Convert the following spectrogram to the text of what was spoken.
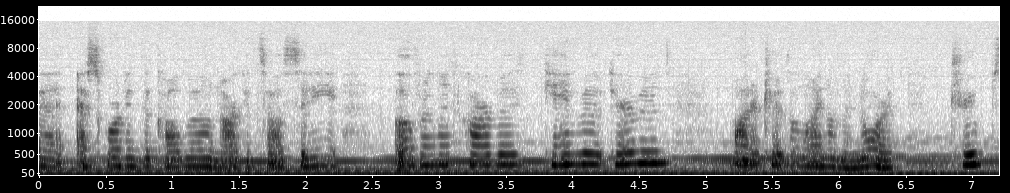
that escorted the Caldwell and Arkansas City overland caravans monitored the line on the north. Troops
